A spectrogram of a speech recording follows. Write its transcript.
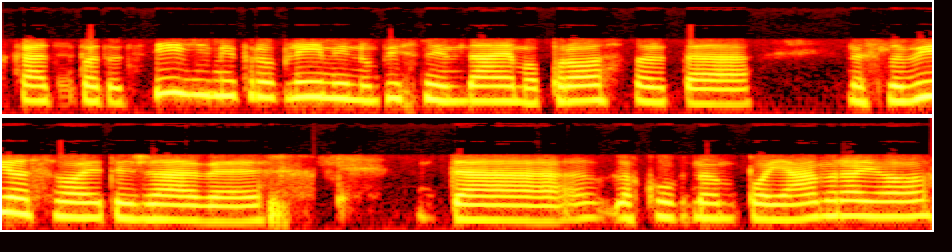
hkrati pa tudi s težjimi problemi in v bistvu jim dajemo prostor, da naslovijo svoje težave, da lahko nam pojamrajo,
